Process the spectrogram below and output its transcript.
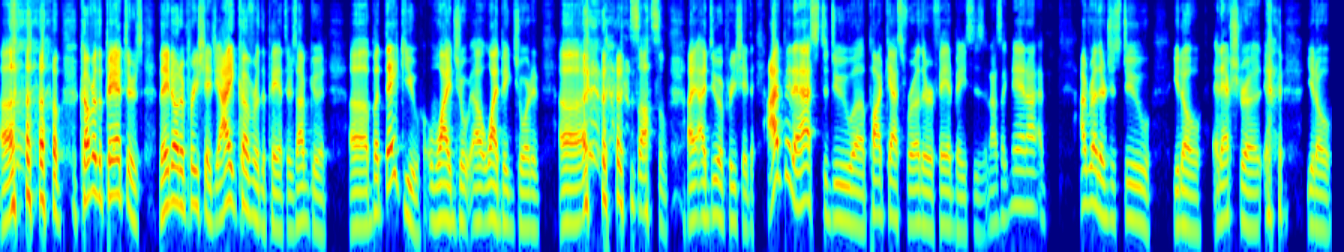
Uh, cover the Panthers. They don't appreciate you. I cover the Panthers. I'm good. Uh, but thank you, why uh, why Big Jordan. Uh, that is awesome. I, I, do appreciate that. I've been asked to do uh, podcasts for other fan bases, and I was like, man, I I'd rather just do you know an extra, you know,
